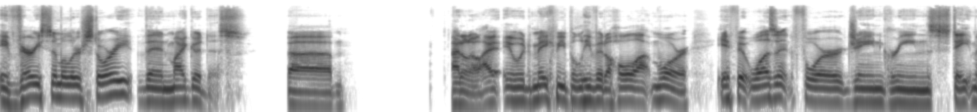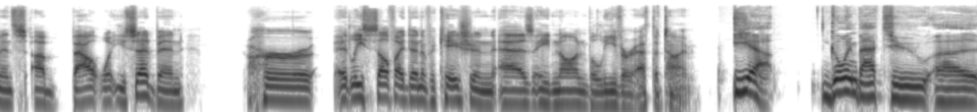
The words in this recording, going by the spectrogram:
a very similar story, then my goodness. Um I don't know. I, it would make me believe it a whole lot more if it wasn't for Jane Green's statements about what you said, Ben. Her at least self identification as a non believer at the time. Yeah. Going back to uh,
